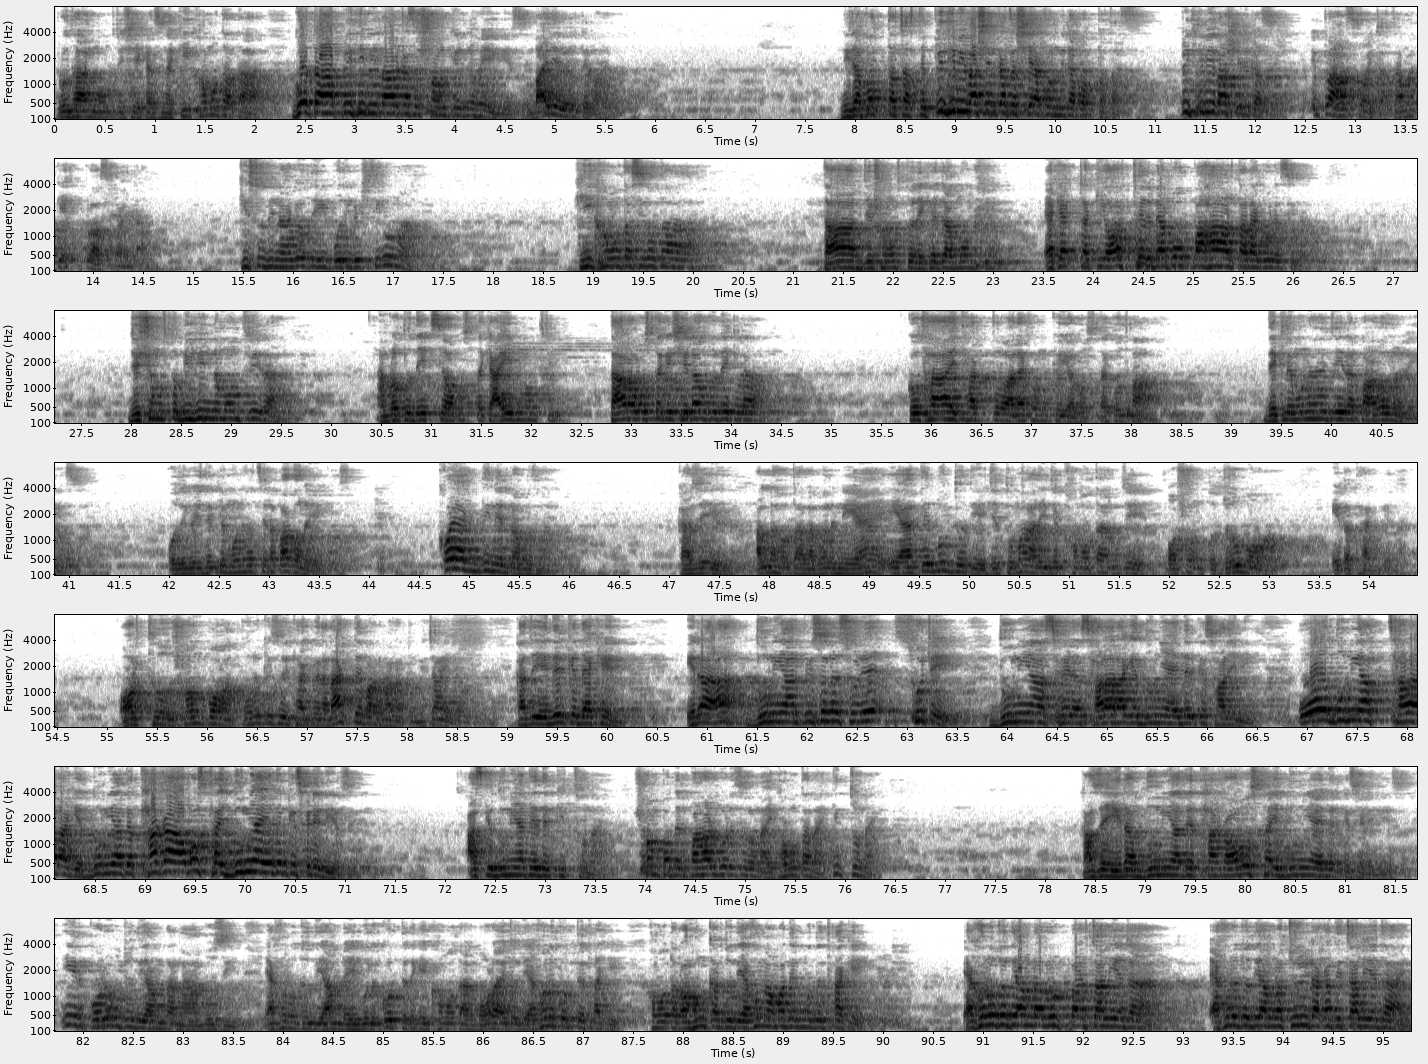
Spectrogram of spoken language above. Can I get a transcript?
প্রধানমন্ত্রী শেখ হাসিনা কি ক্ষমতা তার? গোটা পৃথিবী তার কাছে সংকীর্ণ হয়ে গিয়েছে, বাইরে বেরোতে পারে নিরাপত্তা চাচ্ছে পৃথিবীবাসীর কাছে, সে এখন নিরাপত্তা চাচ্ছে। পৃথিবীবাসীর কাছে। একটু আশ্রয় চাচ্ছে, আমাকে একটু আশ্রয় দাও। কিছুদিন আগেও তো এই পরিবেশ ছিল না। কি ক্ষমতা ছিল তার? তার যে সমস্ত রেখে যা মন্ত্রী, এক একটা কি অর্থের ব্যাপক পাহাড় তারা গড়েছিল? যে সমস্ত বিভিন্ন মন্ত্রীরা, আমরা তো দেখছি অবস্থাকে আইন মন্ত্রী, তার অবস্থাকে সেটাও তো দেখলাম। কোথায় থাকতো আর এখন কি অবস্থা, কোথায়? দেখলে মনে হয় যে এরা পাগল হয়ে গেছে। পরিবেশ দেখলে মনে হচ্ছে এরা পাগল হয়ে গেছে। কয়েকদিনের ব্যবধান। কাজে আল্লাহ তালা বলেন, এই আয়াতের মধ্য দিয়ে যে তোমার এই যে ক্ষমতার যে বসন্ত, যৌবন, এটা থাকবে না। অর্থ, সম্পদ, কোনো কিছুই থাকবে না, রাখতে পারবে না তুমি চাইলেও কাজে এদেরকে দেখেন, এরা দুনিয়ার পিছনে ছুড়ে ছুটে, দুনিয়া ছেড়ে ছাড়ার আগে দুনিয়া এদেরকে ছাড়েনি। ও দুনিয়া ছাড়ার আগে, দুনিয়াতে থাকা অবস্থায় দুনিয়া এদেরকে ছেড়ে দিয়েছে। আজকে দুনিয়াতে এদের কিচ্ছু নাই। সম্পদের পাহাড় গড়েছিল নাই, ক্ষমতা নাই, কিচ্ছু নাই। কাজে এরা দুনিয়াতে থাকা অবস্থায় দুনিয়া এদেরকে ছেড়ে দিয়েছে। এরপরেও যদি আমরা না বুঝি, এখনও যদি আমরা এগুলো করতে থাকি, ক্ষমতার বড়ায় যদি এখনও করতে থাকি, ক্ষমতার অহংকার যদি এখনও আমাদের মধ্যে থাকে, এখনও যদি আমরা লুটপাট চালিয়ে যাই, এখনও যদি আমরা চুরি ডাকাতি চালিয়ে যাই,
